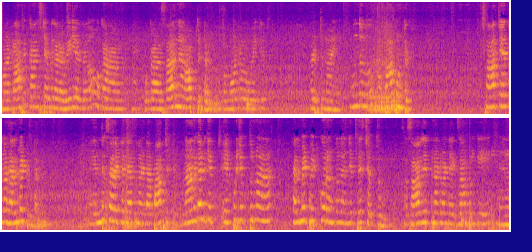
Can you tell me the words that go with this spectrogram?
మా ట్రాఫిక్ కానిస్టేబుల్ గారు ఆ వీడియోలో ఒక ఒక సార్ని ఆపుతుంటారు. ఒక మోటార్ వెహికల్ నడుపుతున్న ఆయన ముందు ఒక పాప ఉంటుంది. సార్ చేతిలో హెల్మెట్ ఉంటుంది. ఎందుకు సార్ ఇట్లా చేస్తున్నారంటే ఆ పాప చెప్తుంది నాన్నగారికి ఎప్పుడు చెప్తున్నా హెల్మెట్ పెట్టుకోరు అంకుల్ అని చెప్పేసి చెప్తుంది. సో సార్ చెప్పినటువంటి ఎగ్జాంపుల్కి నేను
